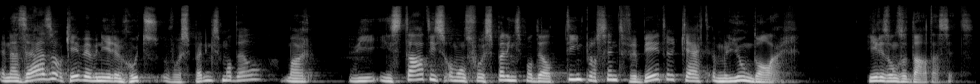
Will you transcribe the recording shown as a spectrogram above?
En dan zeiden ze, oké, we hebben hier een goed voorspellingsmodel, maar wie in staat is om ons voorspellingsmodel 10% te verbeteren, krijgt een miljoen dollar. Hier is onze dataset.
